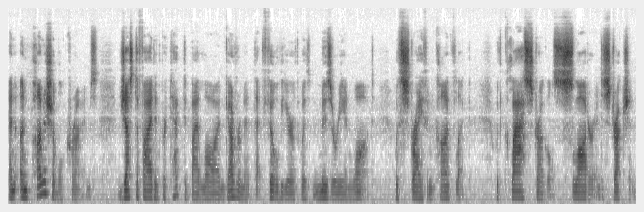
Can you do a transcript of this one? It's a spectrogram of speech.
and unpunishable crimes, justified and protected by law and government, that fill the earth with misery and want, with strife and conflict, with class struggles, slaughter, and destruction.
